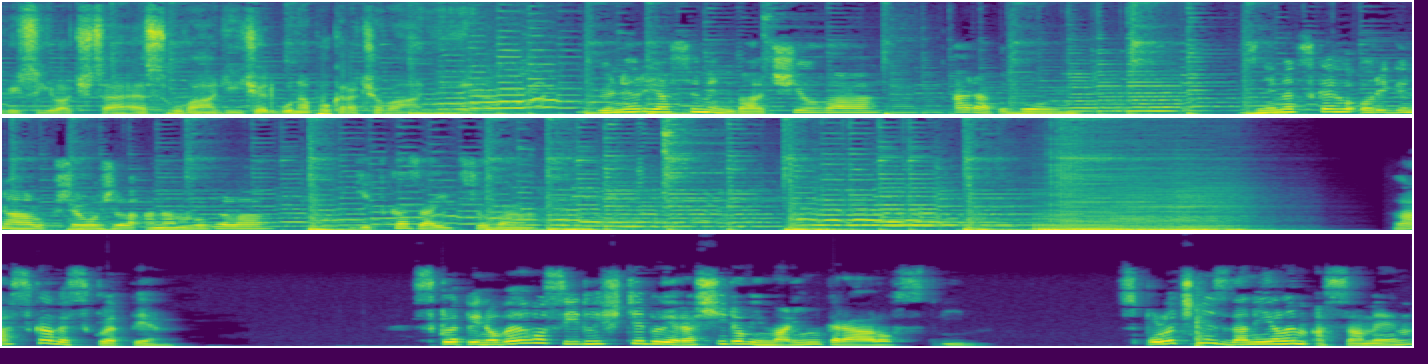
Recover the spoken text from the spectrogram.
vysílač CS uvádí četbu na pokračování. Güner Jasemin Balčiová, Arab Boy. Z německého originálu přeložila a namluvila Jitka Zajícová. Láska ve sklepě Sklepy nového sídliště byly Rašidovým malým královstvím. Společně s Danielem a Samem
